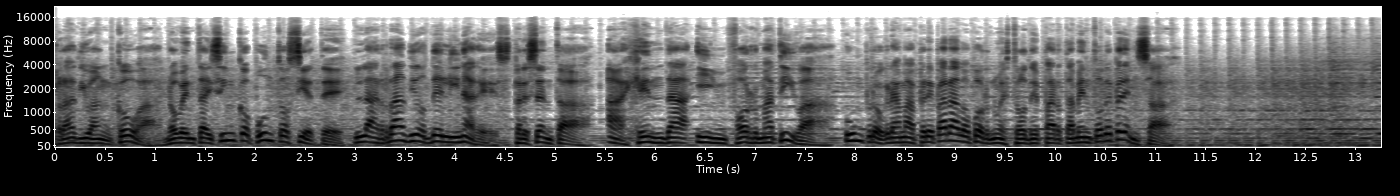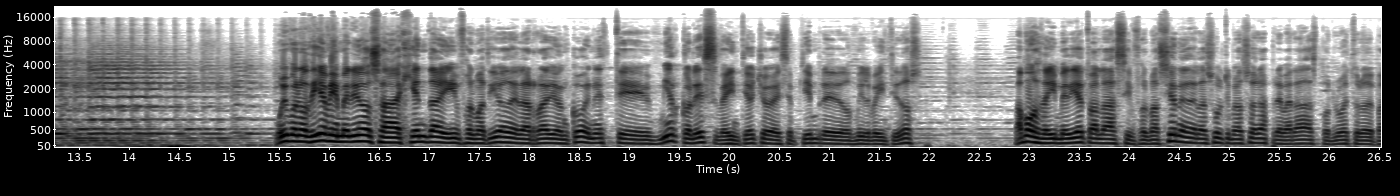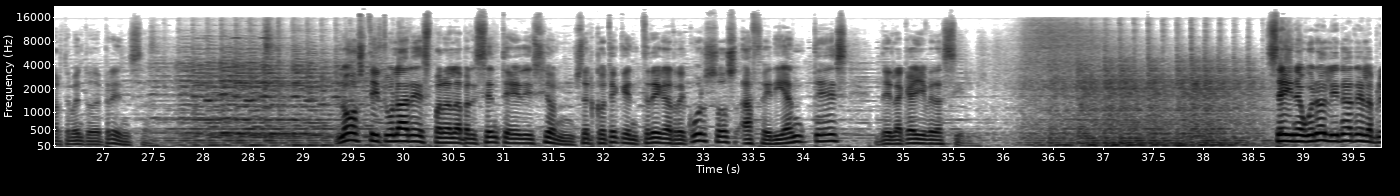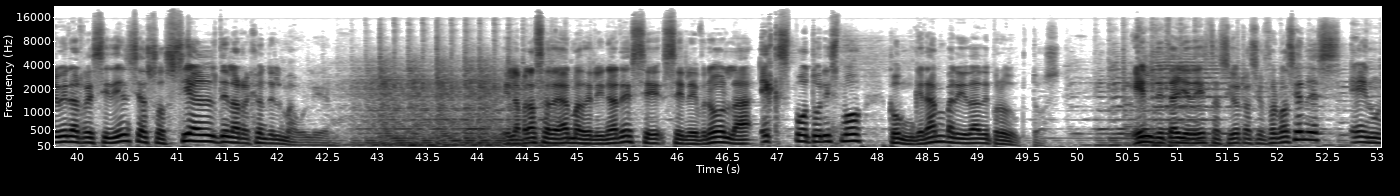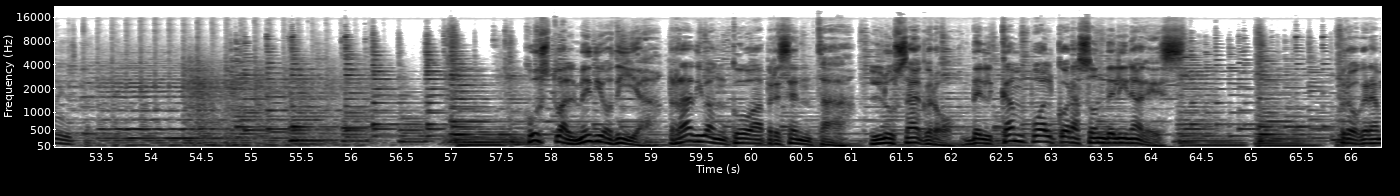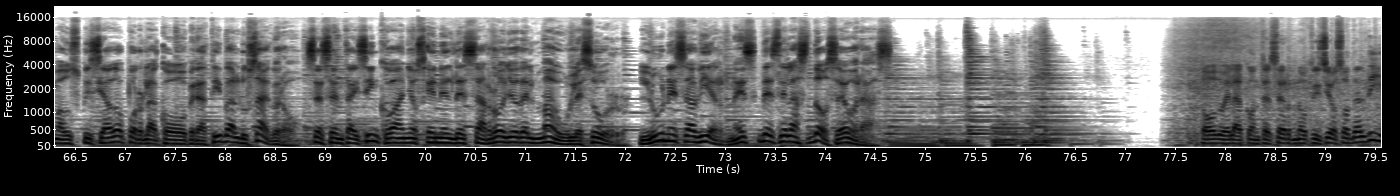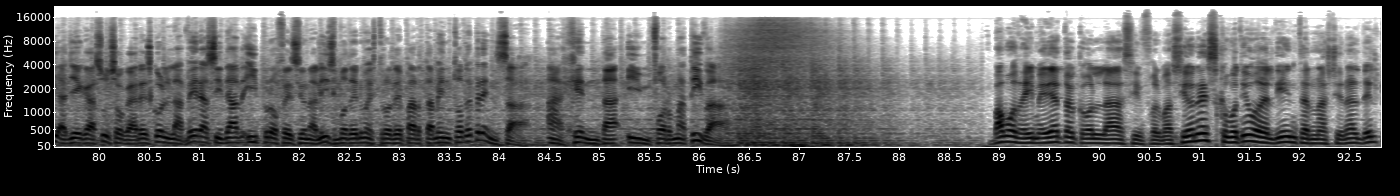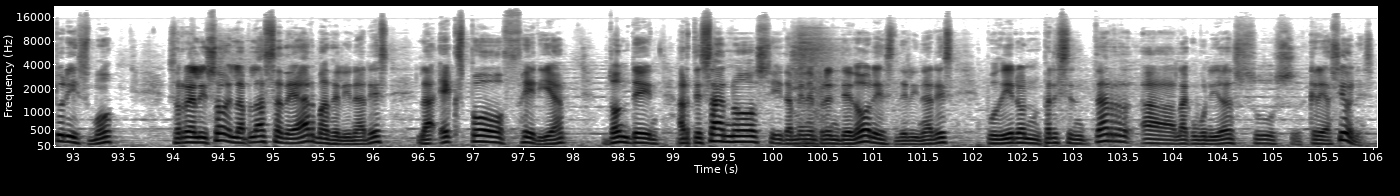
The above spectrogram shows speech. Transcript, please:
Radio Ancoa 95.7, la radio de Linares, presenta Agenda Informativa, un programa preparado por nuestro departamento de prensa. Muy buenos días, bienvenidos a Agenda Informativa de la Radio Ancoa en este miércoles 28 de septiembre de 2022. Vamos de inmediato a las informaciones de las últimas horas preparadas por nuestro departamento de prensa. Los titulares para la presente edición. Cercotec entrega recursos a feriantes de la calle Brasil. Se inauguró en Linares la primera residencia social de la región del Maule. En la Plaza de Armas de Linares se celebró la Expo Turismo con gran variedad de productos. El detalle de estas y otras informaciones en un instante. Justo al mediodía, Radio Ancoa presenta Luzagro, del campo al corazón de Linares. Programa auspiciado por la cooperativa Luzagro, 65 años en el desarrollo del Maule Sur, lunes a viernes desde las 12 horas. Todo el acontecer noticioso del día llega a sus hogares con la veracidad y profesionalismo de nuestro departamento de prensa. Agenda informativa. Vamos de inmediato con las informaciones. Con motivo del Día Internacional del Turismo, se realizó en la Plaza de Armas de Linares la Expo Feria, donde artesanos y también emprendedores de Linares pudieron presentar a la comunidad sus creaciones.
